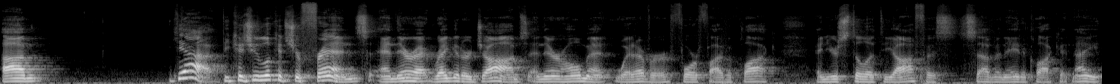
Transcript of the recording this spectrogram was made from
Um, yeah, because you look at your friends and they're at regular jobs and they're home at whatever, four or five o'clock, and you're still at the office seven, eight o'clock at night.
